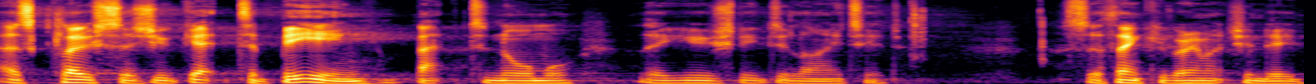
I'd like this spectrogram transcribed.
as close as you get to being back to normal, they're usually delighted. So thank you very much indeed.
